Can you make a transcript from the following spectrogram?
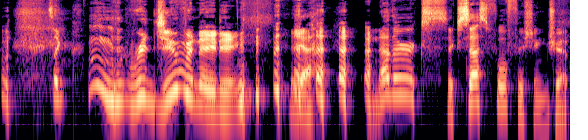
it's like mm, rejuvenating. Yeah. Another successful fishing trip.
